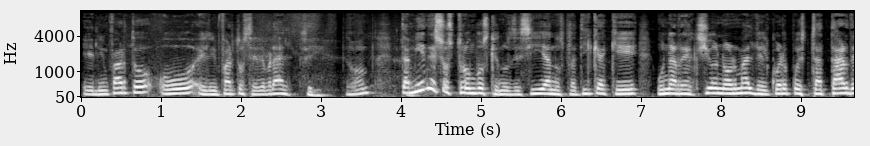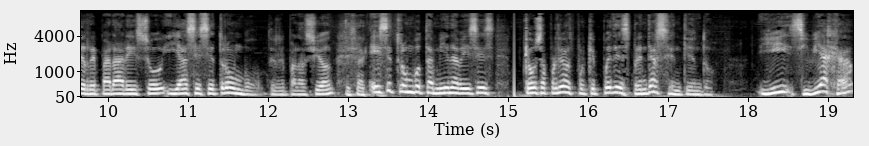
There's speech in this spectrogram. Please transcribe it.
el infarto o el infarto cerebral. Sí. También esos trombos que nos decía, nos platica que una reacción normal del cuerpo es tratar de reparar eso y hace ese trombo de reparación. Ese trombo también a veces causa problemas porque puede desprenderse, entiendo. Y si viaja,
